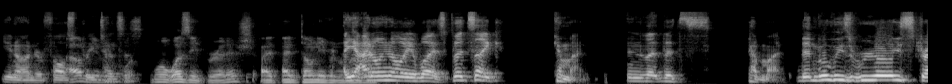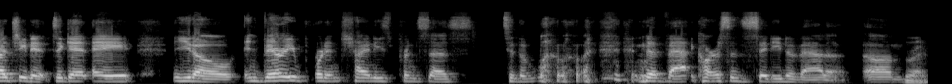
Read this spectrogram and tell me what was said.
you know under false don't even- pretenses. Well, was he British? I, I don't even. Yeah, I don't even know what it was, but it's like, come on, let- let's come on. The movie's really stretching it to get a you know in very important Chinese princess to the Nevada Carson City, Nevada. Um, Right.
